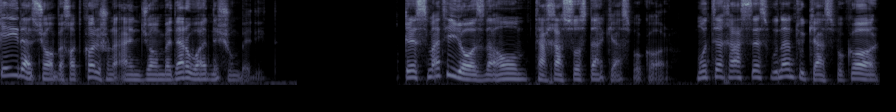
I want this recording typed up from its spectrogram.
غیر از شما بخواد کارشون رو انجام بده رو باید نشون بدید. قسمت یازدهم تخصص در کسب و کار. متخصص بودن تو کسب و کار.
